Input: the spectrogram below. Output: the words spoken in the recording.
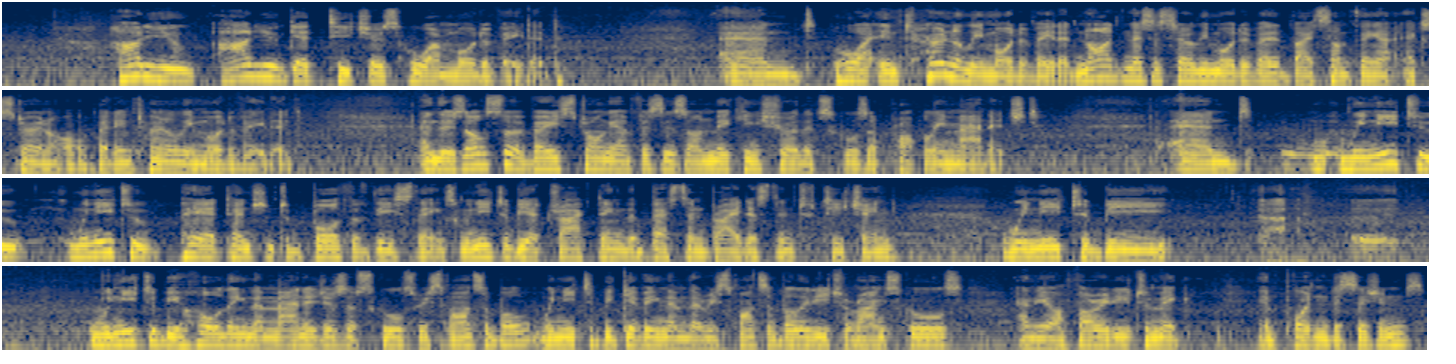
How do you how do you get teachers who are motivated? And who are internally motivated, not necessarily motivated by something external, but internally motivated. And there's also a very strong emphasis on making sure that schools are properly managed. And we need to we need to pay attention to both of these things. We need to be attracting the best and brightest into teaching. We need to be uh, we need to be holding the managers of schools responsible. We need to be giving them the responsibility to run schools and the authority to make important decisions,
